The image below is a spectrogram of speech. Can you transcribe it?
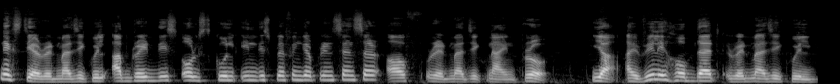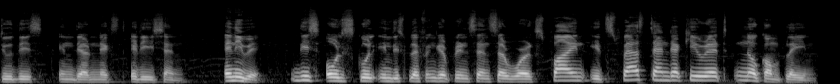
next year Red Magic will upgrade this old school in-display fingerprint sensor of Red Magic 9 Pro. Yeah, I really hope that Red Magic will do this in their next edition. Anyway, this old school in-display fingerprint sensor works fine, it's fast and accurate, no complaint.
